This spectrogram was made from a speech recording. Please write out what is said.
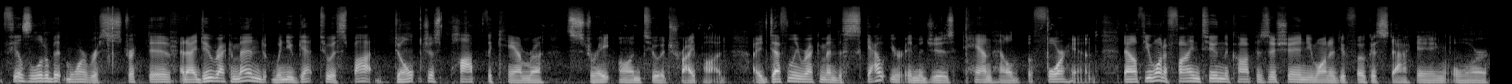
it feels a little bit more restrictive. And I do recommend when you get to a spot, don't just pop the camera straight onto a tripod. I definitely recommend to scout your images handheld beforehand. Now, if you want to fine tune the composition, you want to do focus stacking or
